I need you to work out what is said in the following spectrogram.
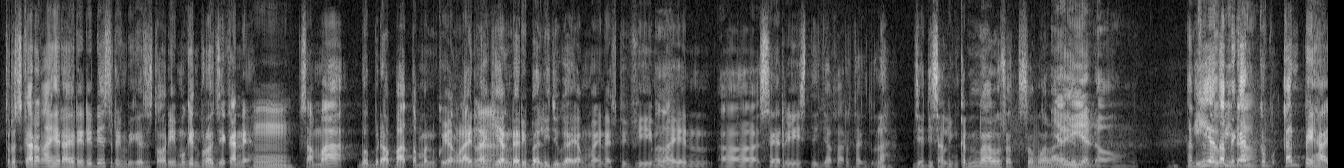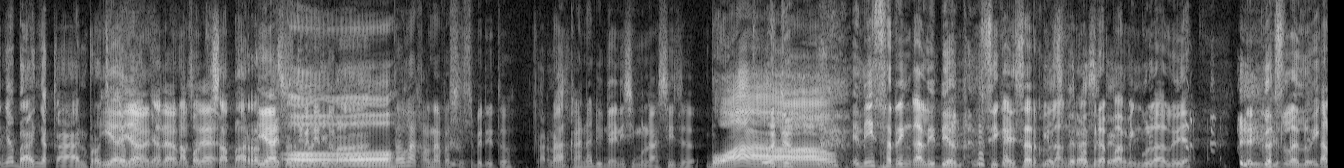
Terus sekarang akhir-akhir ini dia sering bikin story, mungkin proyekan ya. Hmm. Sama beberapa temenku yang lain lagi Nah. yang dari Bali juga yang main FTV, main eh, series di Jakarta gitu. Lah, jadi saling kenal satu sama Ya lain. iya dong. Kan iya, tapi kan bidang. ke- kan PH-nya banyak kan, proyeknya Iya, iya, banyak. itu dah. Kenapa Maksudnya- bisa bareng iya, gitu sesempit itu. Oh. Tahu nggak kenapa sesempit itu? Karena Karena dunia ini simulasi, Cok. wow. Ini sering kali dia si Kaisar bilang beberapa teori. minggu lalu ya. Dan gue selalu Tapi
